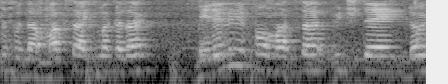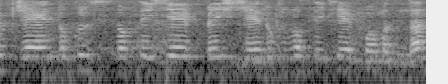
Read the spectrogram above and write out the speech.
sıfırdan max item'a kadar belirli bir formatta 3D, 4C, 9.2F, 5C, 9.2F formatında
